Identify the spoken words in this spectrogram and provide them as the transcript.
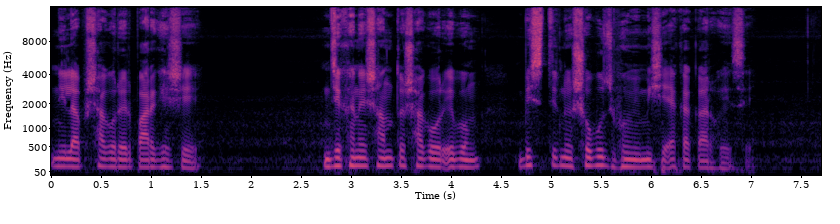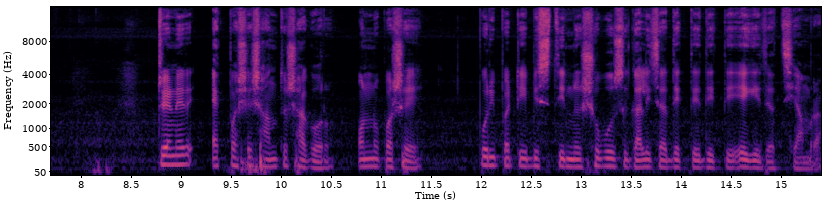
নীলাপ সাগরের পার ঘেঁষে, যেখানে শান্ত সাগর এবং বিস্তীর্ণ সবুজ ভূমি মিশে একাকার হয়েছে। ট্রেনের একপাশে শান্ত সাগর, অন্য পাশে পরিপাটি বিস্তীর্ণ সবুজ গালিচা দেখতে দেখতে এগিয়ে যাচ্ছি আমরা।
